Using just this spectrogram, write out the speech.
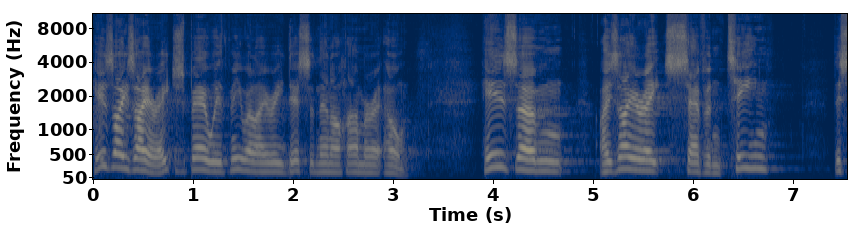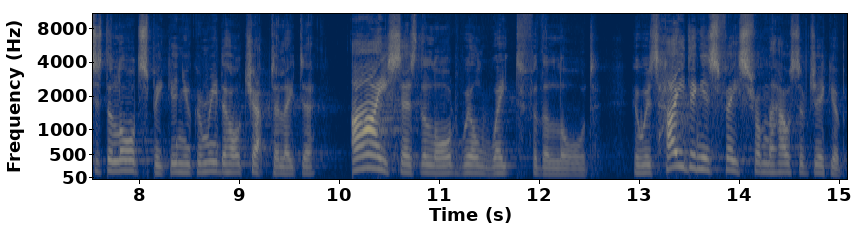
here's Isaiah 8. Just bear with me while I read this and then I'll hammer it home. Here's um, Isaiah 8 17. This is the Lord speaking. You can read the whole chapter later. I, says the Lord, will wait for the Lord who is hiding his face from the house of Jacob.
